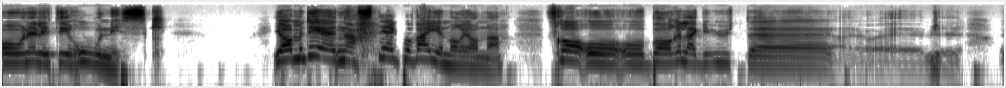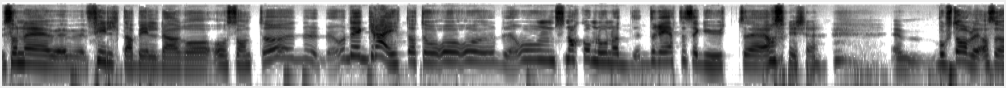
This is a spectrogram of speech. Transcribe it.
og hun er litt ironisk. Ja, men det er et Nei. steg på veien, Marianne. Fra å, å bare legge ut eh, sånne filterbilder og, og sånt. Og, og det er greit at hun, og, og, og snakker om det, hun har drete seg ut. eh, altså ikke bokstavelig, altså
